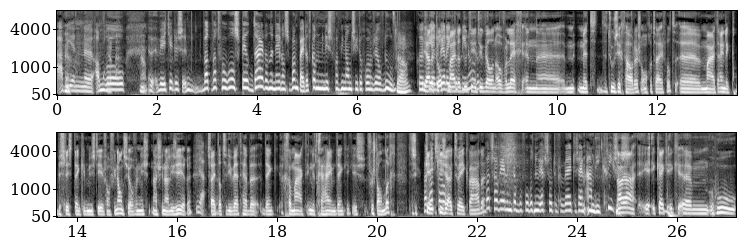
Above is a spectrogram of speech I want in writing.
ABN AMRO. Ja. Ja. weet je, dus wat, wat voor rol speelt daar dan de Nederlandse bank bij? Dat kan de minister van Financiën toch gewoon zelf doen? Nou, ja, dat klopt, maar dat doet hij natuurlijk wel in overleg... en met de toezichthouders, ongetwijfeld. maar uiteindelijk beslist denk ik het ministerie van Financiën over nationaliseren. Ja. Het feit dat ze die wet hebben denk, gemaakt in het geheim, denk ik, is verstandig. Dus zou, uit twee kwaden. Wat zou Welling dan bijvoorbeeld nu echt zo te verwijten zijn aan die crisis? Nou ja, kijk, ik, um, hoe,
